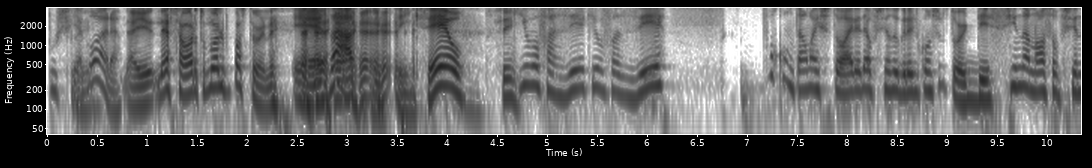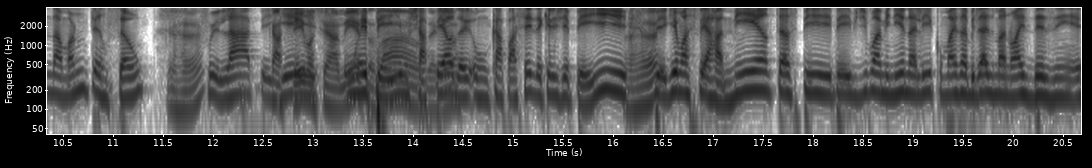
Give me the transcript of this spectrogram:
Puxa, e agora? Aí, nessa hora, todo mundo olha pro pastor, né? É, exato. Tem que ser eu. Sim. O que eu vou fazer? O que eu vou fazer? vou contar uma história da oficina do grande construtor. Desci na nossa oficina da manutenção, Aham. fui lá, peguei umas um ferramentas EPI, lá, um chapéu, da- um capacete daquele GPI, Aham. peguei umas ferramentas, pe- pedi uma menina ali com mais habilidades manuais desenhar,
